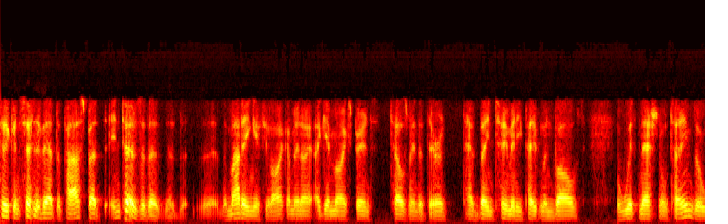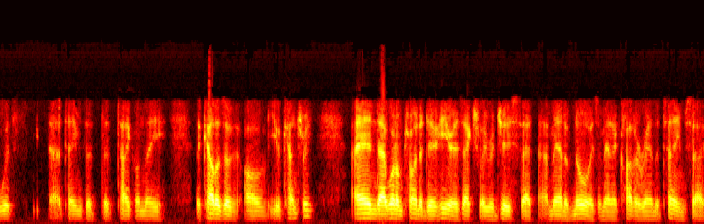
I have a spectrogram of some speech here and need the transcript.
too concerned about the past, but in terms of the the, the, the mudding, if you like, I mean, I, again, my experience tells me that there have been too many people involved with national teams or with uh, teams that, that take on the the colours of, of your country. And uh, what I'm trying to do here is actually reduce that amount of noise, amount of clutter around the team. So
